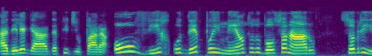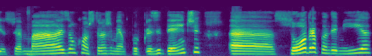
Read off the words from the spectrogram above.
a delegada pediu para ouvir o depoimento do Bolsonaro sobre isso. É mais um constrangimento para o presidente uh, sobre a pandemia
